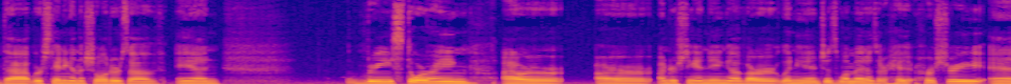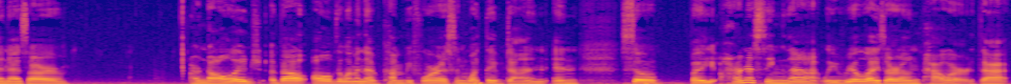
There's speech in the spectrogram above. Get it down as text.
that we're standing on the shoulders of. And restoring our our understanding of our lineage as women, as our history, and as our our knowledge about all of the women that have come before us and what they've done. And so by harnessing that, we realize our own power that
